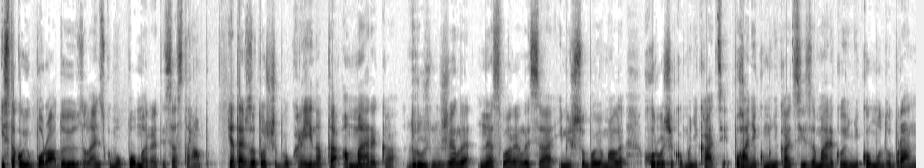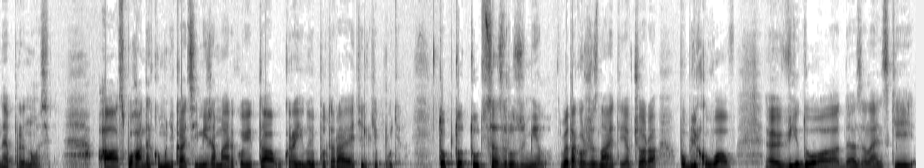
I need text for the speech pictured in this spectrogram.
і з такою порадою Зеленському помиритися з Трампом. Я теж за те, щоб Україна та Америка дружньо жили, не сварилися і між собою мали хороші комунікації. Погані комунікації з Америкою нікому добра не приносять. А з поганих комунікацій між Америкою та Україною потирає тільки Путін. Тобто тут все зрозуміло. Ви також знаєте, я вчора публікував е, відео, де Зеленський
